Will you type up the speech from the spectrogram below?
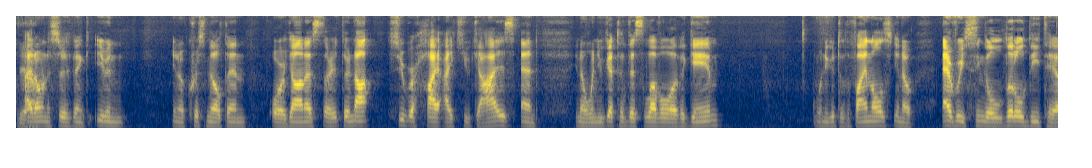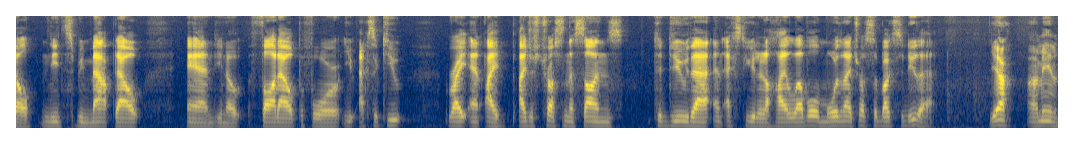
Yeah. I don't necessarily think even you know Khris Middleton or Giannis they're they're not super high IQ guys. And you know when you get to this level of the game when you get to the finals you know every single little detail needs to be mapped out and you know thought out before you execute right? And I I just trust in the Suns to do that and execute at a high level more than I trust the Bucks to do that. Yeah. I mean,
